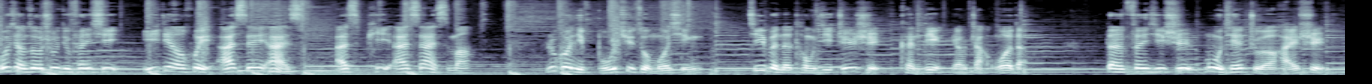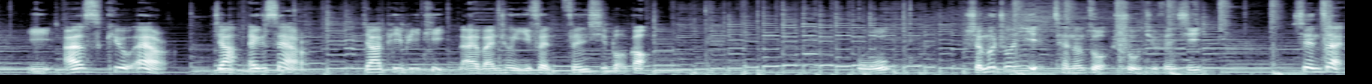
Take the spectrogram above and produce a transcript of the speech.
我想做数据分析，一定要会 SAS、SPSS 吗？如果你不去做模型，基本的统计知识肯定要掌握的。但分析师目前主要还是以 SQL 加 Excel 加 PPT 来完成一份分析报告。五，什么专业才能做数据分析？现在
